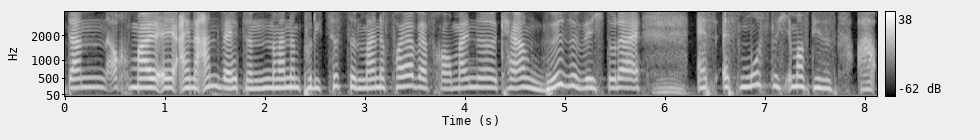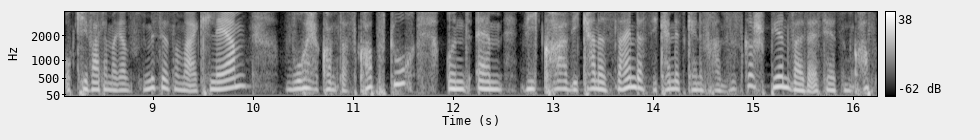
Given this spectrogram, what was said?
Dann auch mal äh, eine Anwältin, mal eine Polizistin, mal eine Feuerwehrfrau, mal eine, keine Ahnung, Bösewicht oder es, es muss nicht immer auf dieses, ah, okay, warte mal ganz kurz, wir müssen jetzt nochmal erklären, woher kommt das Kopftuch und ähm, wie, wie kann es sein, dass sie kann jetzt keine Franziska spielen, weil da ist ja jetzt ein Kopf.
